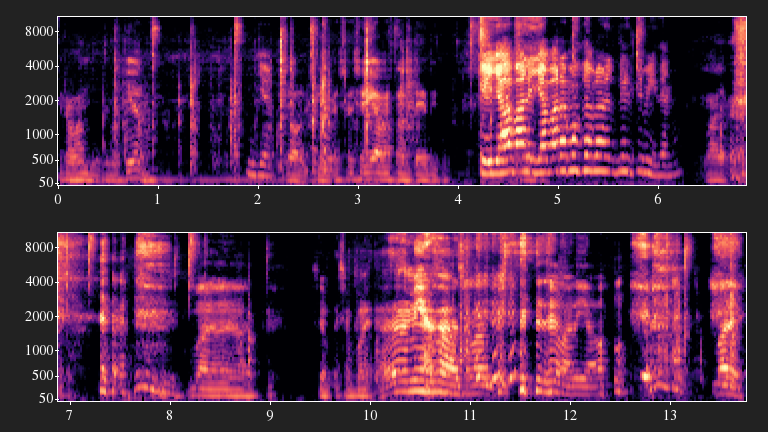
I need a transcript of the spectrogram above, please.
grabando, ¿te imaginas? Ya. No, tío, eso sería bastante épico. Que ya, vale, ya paramos de hablar del temida, ¿no? Vale. vale, vale, vale. Se, se pone. ¡Ah, mierda! Se me, se me ha liado. Vale.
